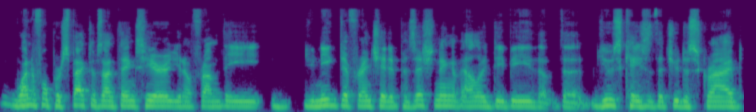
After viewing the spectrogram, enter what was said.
wonderful perspectives on things here, you know, from the unique differentiated positioning of AlloyDB, the, the use cases that you described,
